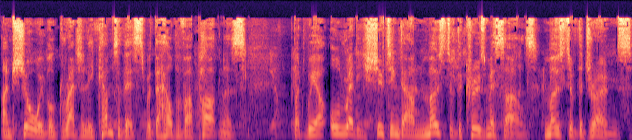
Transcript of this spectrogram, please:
I'm sure we will gradually come to this with the help of our partners. But we are already shooting down most of the cruise missiles, most of the drones.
